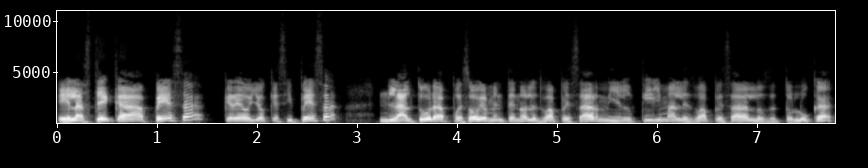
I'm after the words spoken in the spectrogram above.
el Azteca pesa, creo yo que sí pesa, la altura pues obviamente no les va a pesar, ni el clima les va a pesar a los de Toluca,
